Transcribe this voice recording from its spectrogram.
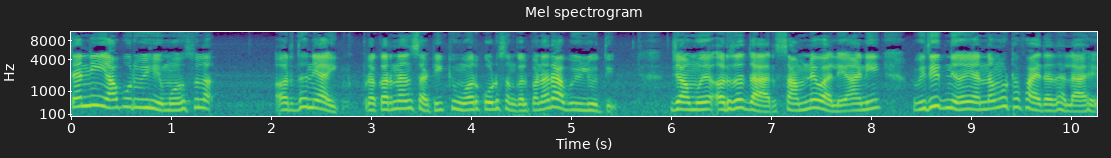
त्यांनी यापूर्वीही महसूल अर्धन्यायिक प्रकरणांसाठी क्यू आर कोड संकल्पना राबविली होती. ज्यामुळे अर्जदार सामनेवाले आणि विधिज्ञ यांना मोठा फायदा झाला आहे.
